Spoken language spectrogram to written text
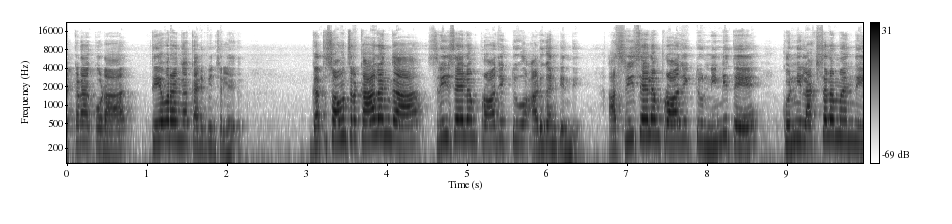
ఎక్కడా కూడా తీవ్రంగా కనిపించలేదు. గత సంవత్సర కాలంగా శ్రీశైలం ప్రాజెక్టు అడుగంటింది. ఆ శ్రీశైలం ప్రాజెక్టు నిండితే కొన్ని లక్షల మంది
